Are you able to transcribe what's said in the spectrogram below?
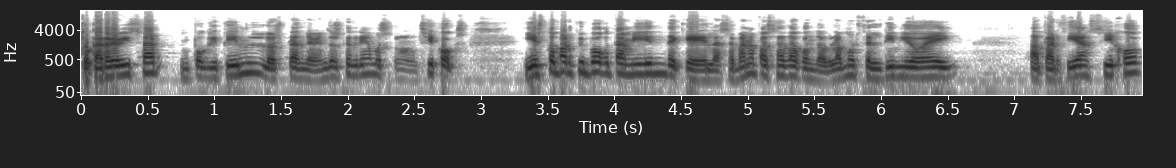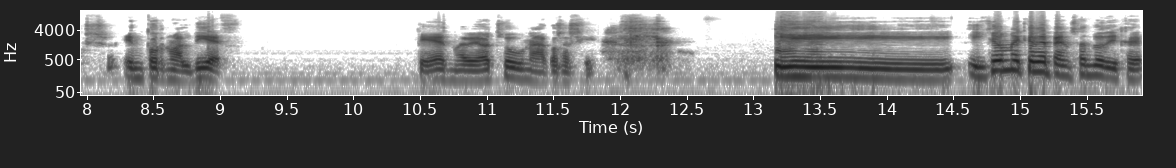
toca revisar un poquitín los planteamientos que teníamos con Seahawks. Y esto parte un poco también de que la semana pasada, cuando hablamos del DVOA, aparecían Seahawks en torno al 10. 10, 9, 8, una cosa así. Y, y yo me quedé pensando, dije,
